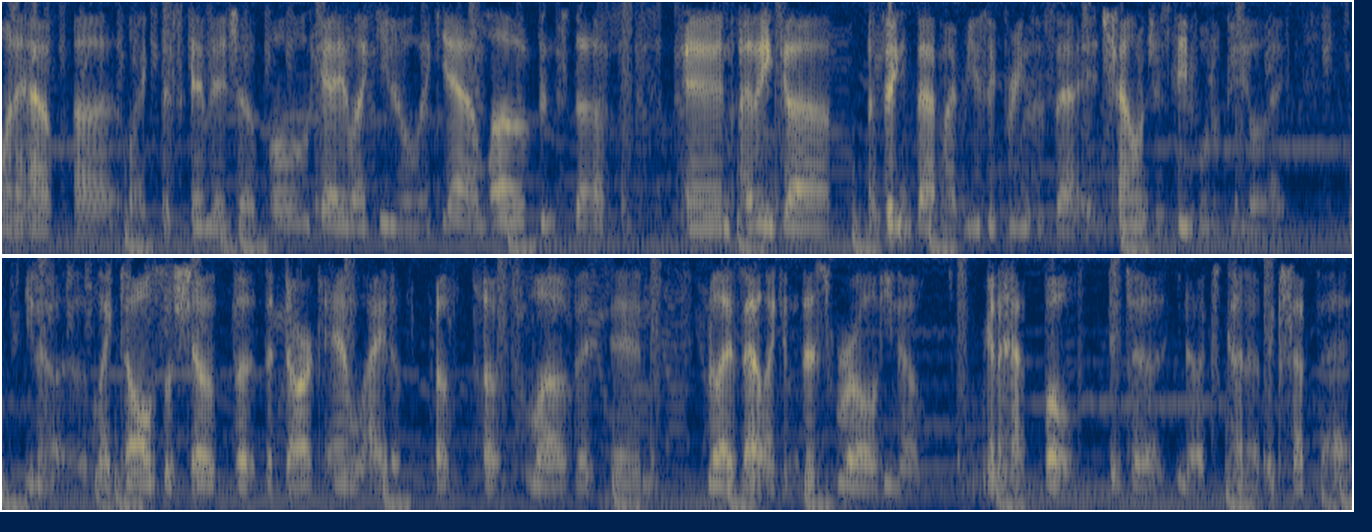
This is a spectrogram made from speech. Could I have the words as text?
want to have uh, like this image of oh okay like you know like yeah love and stuff. And I think uh, I think that my music brings is that it challenges people to be like you know like to also show the the dark and light of of, of love and, and realize that like in this world you know we're gonna have both and to you know kind of accept that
